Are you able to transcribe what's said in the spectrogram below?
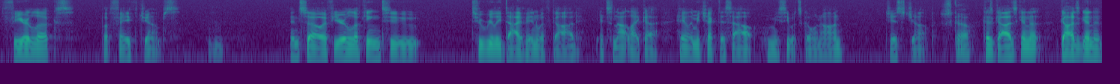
"fear looks, but faith jumps." Mhm. And so, if you're looking to to really dive in with God, it's not like a "Hey, let me check this out. Let me see what's going on." Just jump, Just go. because God's gonna God's gonna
